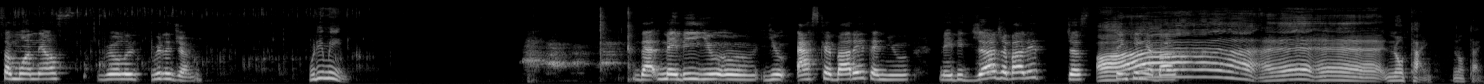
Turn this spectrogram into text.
someone else's religion? What do you mean? That maybe you you ask about it and you maybe judge about it, just ah, thinking about. Uh, uh, no time, no time.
